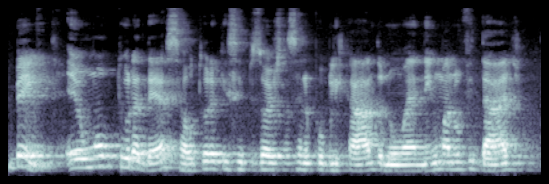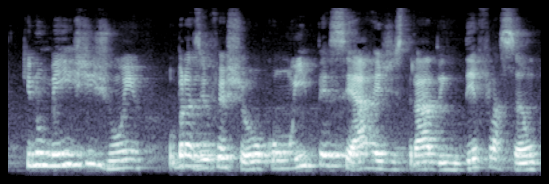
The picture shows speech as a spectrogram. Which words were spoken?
Bem, é uma altura dessa, a altura que esse episódio está sendo publicado, não é nenhuma novidade, que no mês de junho o Brasil fechou com um IPCA registrado em deflação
